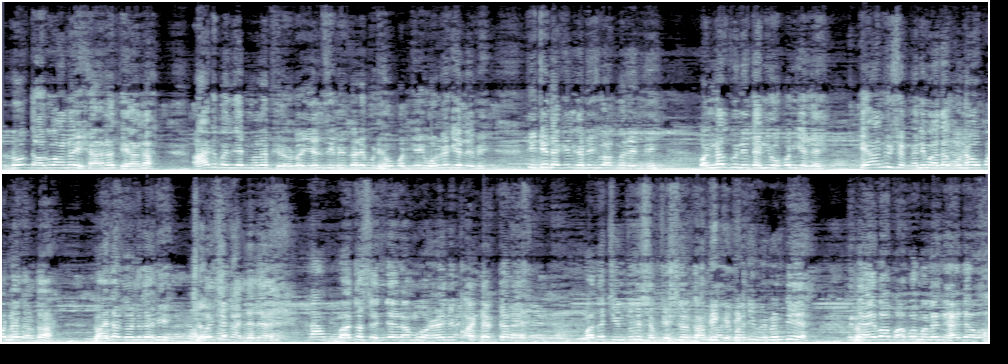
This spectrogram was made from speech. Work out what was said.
रोज दारू आणा हे आणा ते आणा. आठ म्हणजे मला फिरवलं. एल सी कडे गुन्हे ओपन केले वर्ग केले मी. तिथे देखील गणेश वाघमारेंनी पन्नास गुन्हे त्यांनी ओपन केले. त्या अनुषंगाने माझा गुन्हा ओपन न करता माझ्याकडनं त्यांनी पैसे काढलेले आहे माझं संजय राम बोराळे मी कॉन्ट्रॅक्टर आहे. माझं चिंचोली सबस्टेशनर काम. माझी विनंती आहे. न्याय बाप आपण मला न्याय द्यावा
